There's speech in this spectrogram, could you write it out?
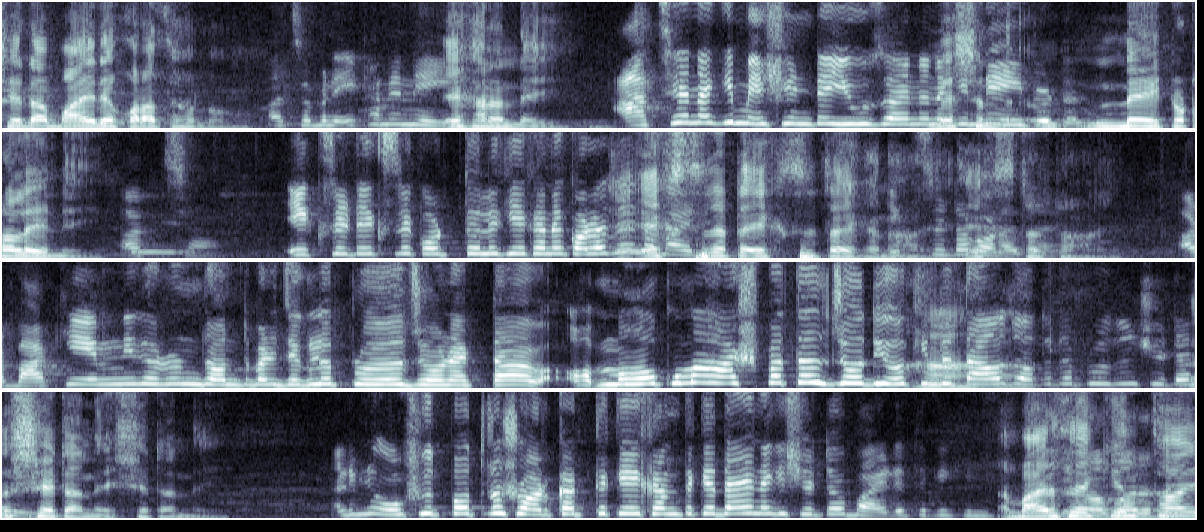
সেটা বাইরে করাতে হলো। আচ্ছা মানে এখানে নেই? এখানে নেই। আছে নাকি মেশিনটা ইউজ হয় না নাকি নেই টোটাল নেই টোটালেই নেই। আচ্ছা। এক্সরে টেক্সরে করতে হলে কি এখানে করা যায় না বাইরে? এক্সরেটা এক্সরেটা এখানে হয় X-ray করা যায়। এক্সরেটা হয়। আর বাকি এমনি ধরুন যন্ত্রপাতি যেগুলো প্রয়োজন একটা অ- মহকুমা হাসপাতাল যদিও কিন্তু তাও যতটা প্রয়োজন সেটা নেই। সেটা নেই সেটা নেই। আর এমনি ওষুধপত্র সরকার থেকে এখান থেকে দেয় নাকি সেটাও বাইরে থেকে কিনতে হয়? বাইরে থেকে কিনতে হয়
